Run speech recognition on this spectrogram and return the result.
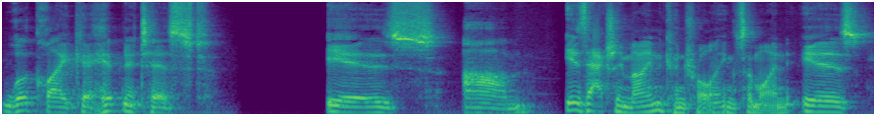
look like a hypnotist is um, is actually mind controlling someone is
